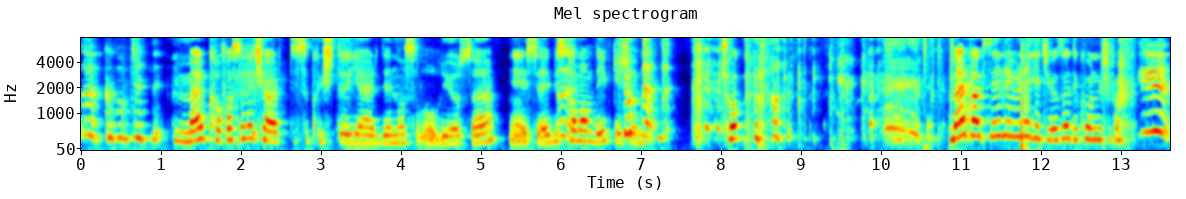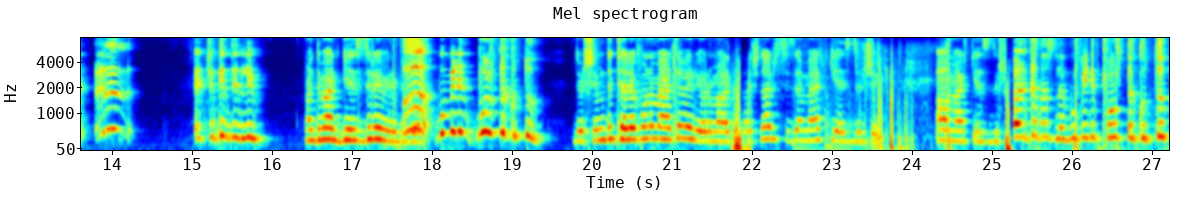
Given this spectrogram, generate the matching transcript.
Aa, Kafam çattı. Mert kafasını çarptı sıkıştığı yerde nasıl oluyorsa. Neyse biz tamam deyip geçelim. Çok mu? Mert bak senin evine geçiyoruz hadi konuşma. Üzüldüm. Hadi Mert gezdir evini bize. Aa, bu benim posta kutum. Dur şimdi telefonu Mert'e veriyorum arkadaşlar. Size Mert gezdirecek. Al Mert gezdir. Arkadaşlar bu benim posta kutum.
